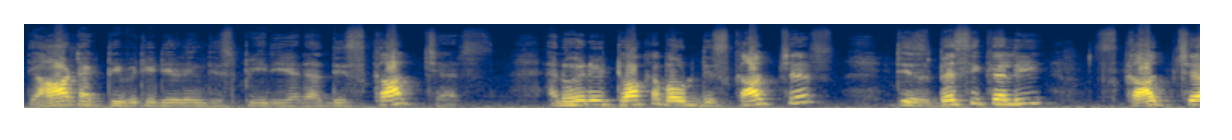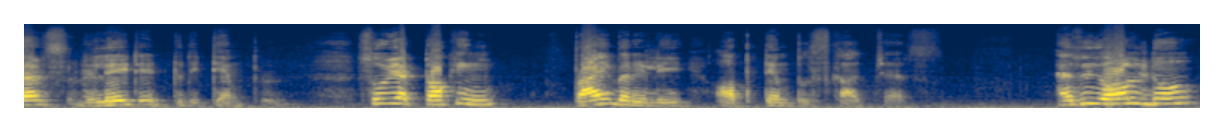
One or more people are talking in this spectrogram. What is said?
the art activity during this period are the sculptures. And when we talk about the sculptures, it is basically sculptures related to the temple. So we are talking primarily of temple sculptures. As we all know,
